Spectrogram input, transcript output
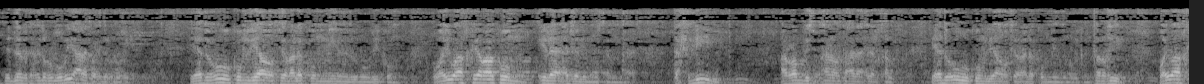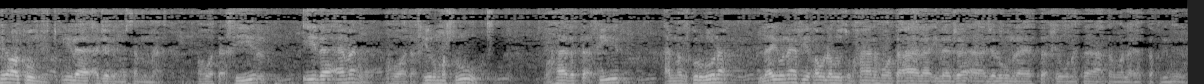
استدلال توحيد الربوبية على توحيد الربوبية. يدعوكم ليغفر لكم من ذنوبكم ويؤخركم إلى أجل مسمى. تحبيب الرب سبحانه وتعالى إلى الخلق. يدعوكم ليغفر لكم من ذنوبكم. ترغيب. ويؤخركم إلى أجل مسمى. وهو تأخير إذا آمنوا. وهو تأخير مشروط. وهذا التأخير المذكور هنا لا ينافي قوله سبحانه وتعالى إذا جاء أجلهم لا يستأخرون ساعة ولا يستقدمون.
